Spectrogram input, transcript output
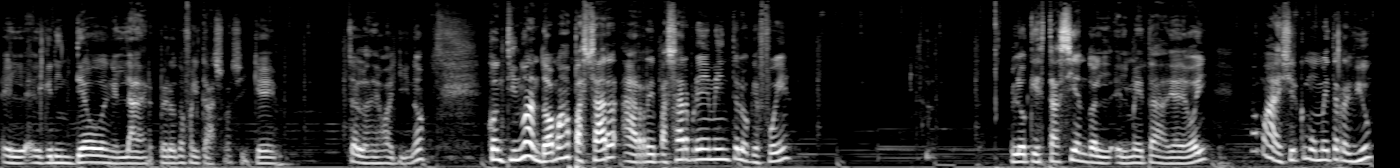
el, el grindeo en el ladder, pero no fue el caso, así que se los dejo allí, ¿no? Continuando, vamos a pasar a repasar brevemente lo que fue lo que está haciendo el, meta a día de hoy. Vamos a decir como un meta review.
